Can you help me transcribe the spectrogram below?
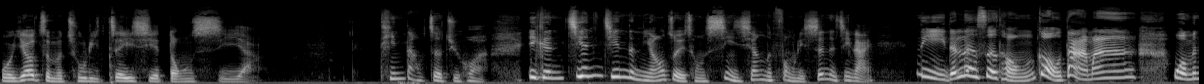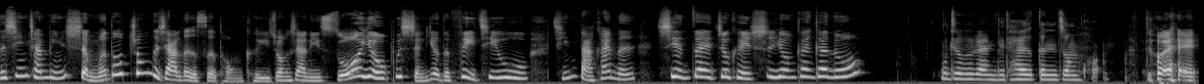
我要怎么处理这些东西呀？”听到这句话，一根尖尖的鸟嘴从信箱的缝里伸了进来。你的垃圾桶够大吗？我们的新产品什么都装得下，垃圾桶可以装下你所有不想要的废弃物。请打开门，现在就可以试用看看哦。我怎么感觉他是跟踪狂？对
